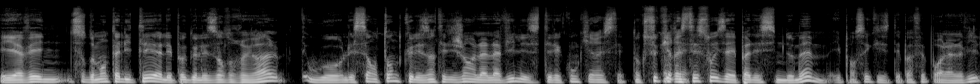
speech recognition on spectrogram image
Et il y avait une sorte de mentalité à l'époque de l'exode rural où on laissait entendre que les intelligents allaient à la ville et c'était les cons qui restaient. Donc ceux qui restaient, soit ils n'avaient pas d'estime d'eux-mêmes, ils pensaient qu'ils n'étaient pas faits pour aller à la ville,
